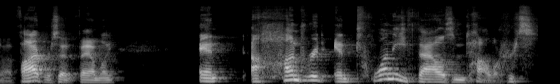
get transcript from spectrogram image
uh, 5% family, and $120,000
